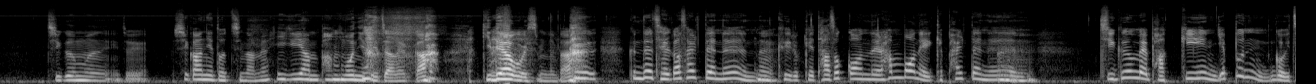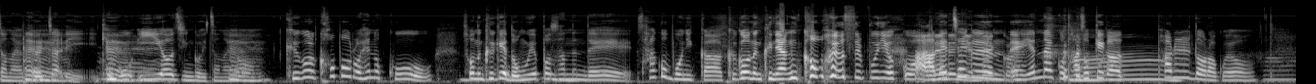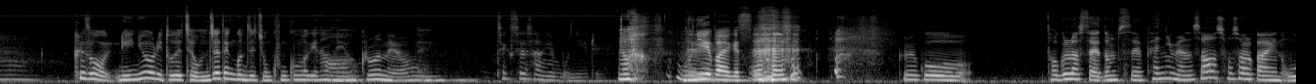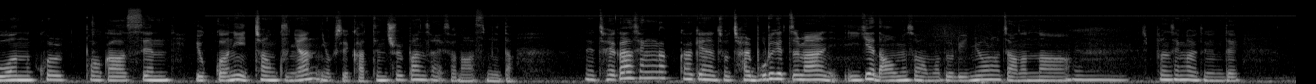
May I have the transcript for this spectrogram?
지금은 이제 시간이 더 지나면 희귀한 판본이 되지 않을까 기대하고 있습니다. 그 근데 제가 살 때는 네. 그 이렇게 다섯 권을 한 번에 이렇게 팔 때는 네. 지금의 바뀐 예쁜 거 있잖아요. 네. 별자리 이렇게 네. 뭐 이어진 거 있잖아요. 네. 그걸 커버로 해놓고 저는 그게 너무 예뻐서 음. 샀는데 사고 보니까 그거는 그냥 커버였을 뿐이었고 안에는 안에 책은 옛날 거. 예, 옛날 거 다섯 개가 아. 팔더라고요. 아, 그래서 리뉴얼이 도대체 언제 된 건지 좀 궁금하긴 하네요. 아, 그러네요. 네. 책 세상의 문의를. 문의해봐야겠어요. 그리고 더글라스 애덤스의 팬이면서 소설가인 오원 콜퍼가 쓴 6권이 2009년 역시 같은 출판사에서 나왔습니다. 네, 제가 생각하기에는 저 잘 모르겠지만 이게 나오면서 아마도 리뉴얼하지 않았나 음. 싶은 생각이 드는데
